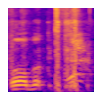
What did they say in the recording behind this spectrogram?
Well, but. Ah!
